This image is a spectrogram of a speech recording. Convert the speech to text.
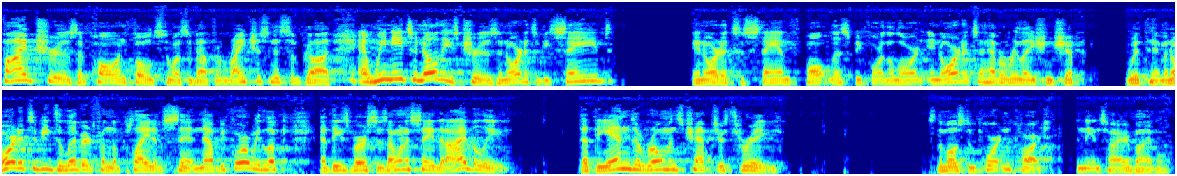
five truths that Paul unfolds to us about the righteousness of God. And we need to know these truths in order to be saved, in order to stand faultless before the Lord, in order to have a relationship with Him, in order to be delivered from the plight of sin. Now, before we look at these verses, I want to say that I believe that the end of Romans chapter 3 is the most important part in the entire Bible.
